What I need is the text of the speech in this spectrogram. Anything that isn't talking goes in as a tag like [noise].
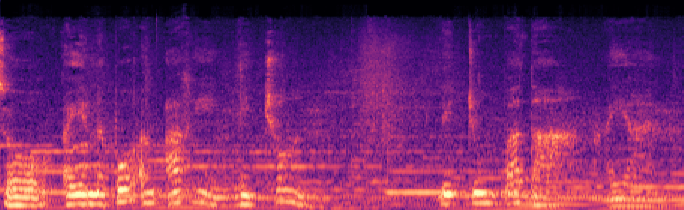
So, ayan na po ang aking lechon. Lechon pata. Ayan.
